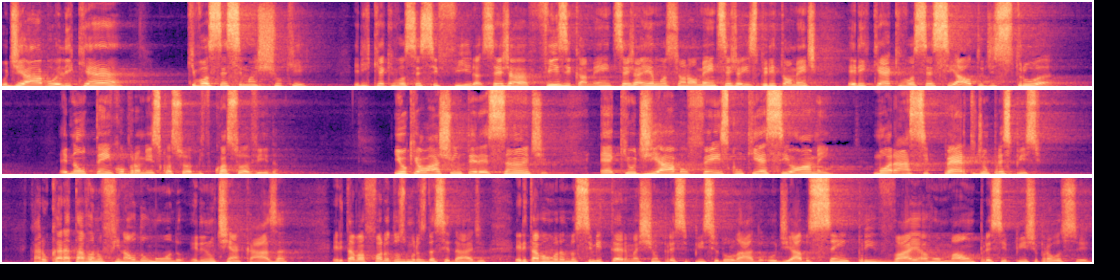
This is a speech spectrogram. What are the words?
O diabo, ele quer que você se machuque. Ele quer que você se fira, seja fisicamente, seja emocionalmente, seja espiritualmente. Ele quer que você se autodestrua. Ele não tem compromisso com a sua, com a sua vida. E o que eu acho interessante é que o diabo fez com que esse homem morasse perto de um precipício. Cara, o cara estava no final do mundo. Ele não tinha casa, ele estava fora dos muros da cidade, ele estava morando no cemitério, mas tinha um precipício do lado. O diabo sempre vai arrumar um precipício para você.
